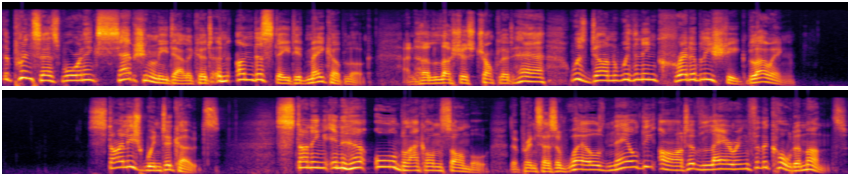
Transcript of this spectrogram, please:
The princess wore an exceptionally delicate and understated makeup look, and her luscious chocolate hair was done with an incredibly chic blowing. Stylish winter coats. Stunning in her all black ensemble, the Princess of Wales nailed the art of layering for the colder months.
